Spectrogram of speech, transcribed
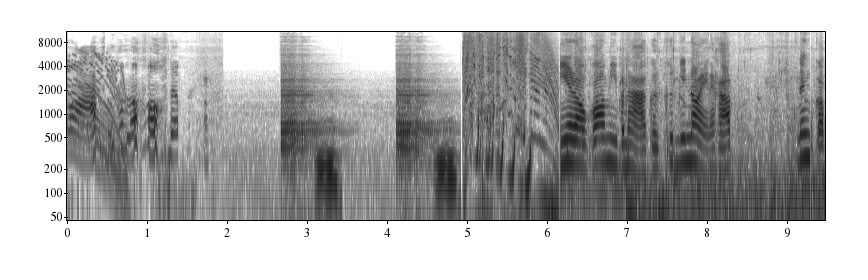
หวานแล้วเขาแบบนี่เราก็มีปัญหาเกิดขึ้นนิดหน่อยนะครับ เนื่องกับ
